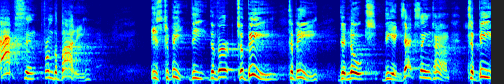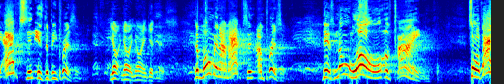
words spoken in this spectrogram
absent from the body is to be. The, the verb to be, to be, denotes the exact same time. To be absent is to be present. Y'all, y'all, y'all ain't getting this. The moment I'm absent, I'm present. There's no law of time. So if I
